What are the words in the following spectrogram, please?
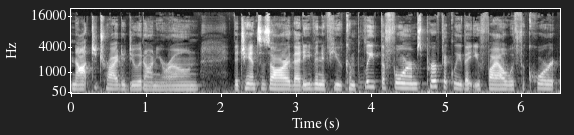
not to try to do it on your own. The chances are that even if you complete the forms perfectly that you file with the court,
